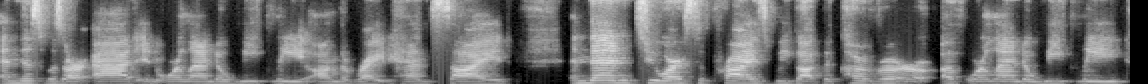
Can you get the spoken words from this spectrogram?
And this was our ad in Orlando Weekly on the right hand side. And then to our surprise, we got the cover of Orlando Weekly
